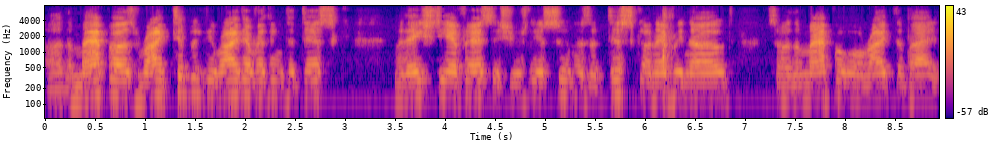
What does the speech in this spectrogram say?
Uh, the mappers write typically write everything to disk. With HDFS, it's usually assumed there's a disk on every node. So the mapper will write the,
